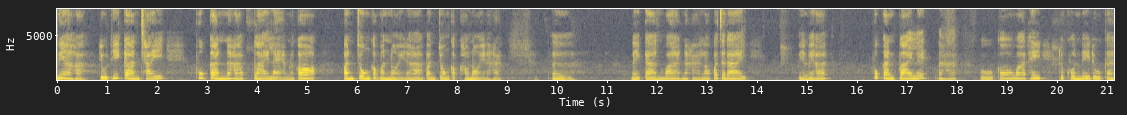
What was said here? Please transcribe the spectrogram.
เนี่ยค่ะ อยู่ที่การใช้ ผู้กันนะคะ ปลายแหลมแล้วก็บรรจงกับมันหน่อยนะคะบรรจงกับเขาหน่อยนะคะเออในการวาดนะคะ เราก็จะได้เห็นไหมคะพวกกันปลายเล็กนะคะโอ้ก็วาดให้ทุกคนได้ดูกัน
